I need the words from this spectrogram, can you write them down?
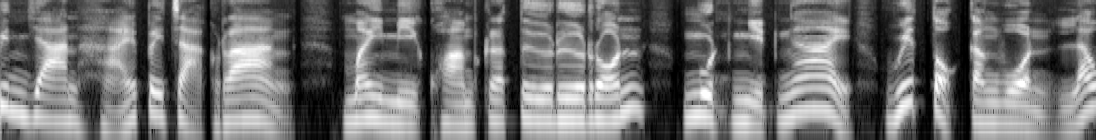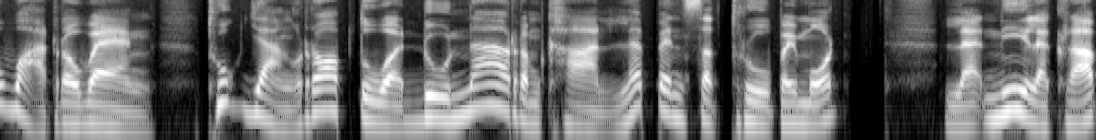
วิญญาณหายไปจากร่าง ไม่มีความกระตือรือร้น หงุดหงิดง่าย วิตกกังวล และหวาดระแวง ทุกอย่างรอบตัวดูน่ารำคาญและเป็นศัตรูไปหมด และนี่แหละครับ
